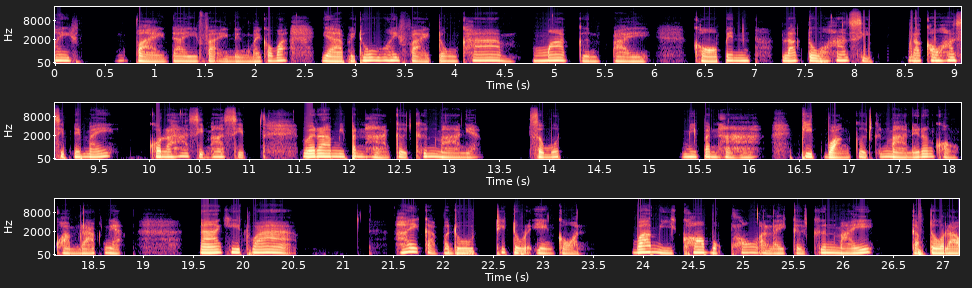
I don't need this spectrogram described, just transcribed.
ให้ ฝ่ายใดฝ่ายหนึ่ง หมายความว่า อย่าไปทุ่มให้ฝ่ายตรงข้ามมากเกินไป ขอเป็นรักตัวห้าสิบรักเขาห้าสิบได้ไหม คนละห้าสิบห้าสิบเวลามีปัญหาเกิดขึ้นมาเนี่ย สมมุติ มีปัญหาผิดหวังเกิดขึ้นมาในเรื่องของความรักเนี่ยน้าคิดว่าให้กลับมาดูที่ตัวเองก่อน ว่ามีข้อบกพร่องอะไรเกิดขึ้นไหม กับตัวเรา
